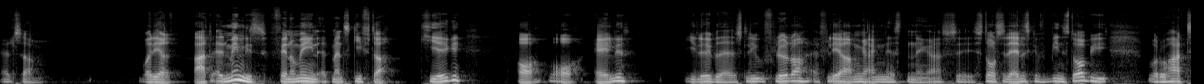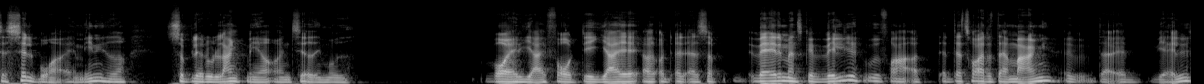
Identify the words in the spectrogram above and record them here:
altså hvor det er ret almindeligt fænomen, at man skifter kirke, og hvor alle i løbet af deres liv flytter af flere omgange næsten, ikke? Også, stort set alle skal forbi en storby, hvor du har til selvbord af menigheder, så bliver du langt mere orienteret imod, hvor er det, jeg får det, jeg og, og, altså, hvad er det, man skal vælge ud fra, og der, tror jeg, at der er mange, øh, der, at vi alle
